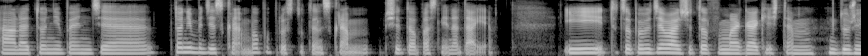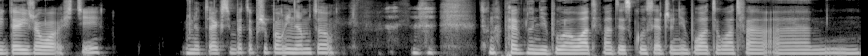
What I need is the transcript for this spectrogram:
ale to nie będzie, to nie będzie Scrum, bo po prostu ten Scrum się do Was nie nadaje. I to, co powiedziałaś, że to wymaga jakiejś tam dużej dojrzałości, no to jak sobie to przypominam, to, to na pewno nie była łatwa dyskusja, czy nie była to łatwa em,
